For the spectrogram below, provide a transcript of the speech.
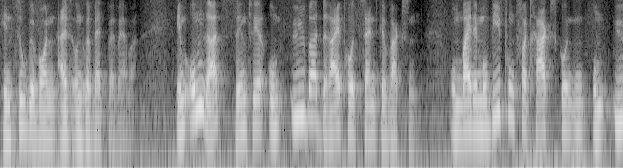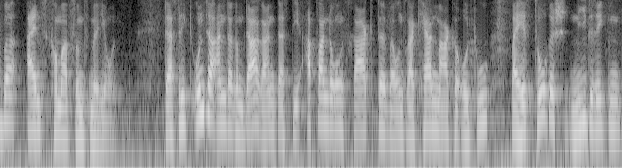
hinzugewonnen als unsere Wettbewerber. Im Umsatz sind wir um über 3% gewachsen und bei den Mobilfunkvertragskunden um über 1,5 Millionen. Das liegt unter anderem daran, dass die Abwanderungsrate bei unserer Kernmarke O2 bei historisch niedrigen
